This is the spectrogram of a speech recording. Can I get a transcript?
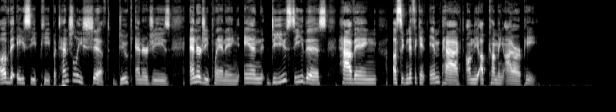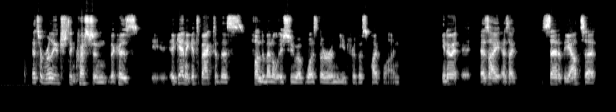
of the ACP potentially shift Duke Energy's energy planning? And do you see this having a significant impact on the upcoming IRP? That's a really interesting question because, again, it gets back to this fundamental issue of was there a need for this pipeline? You know, as I as I said at the outset,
